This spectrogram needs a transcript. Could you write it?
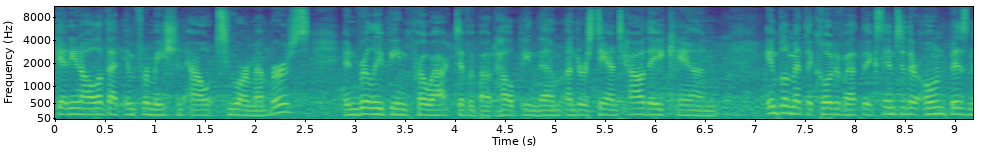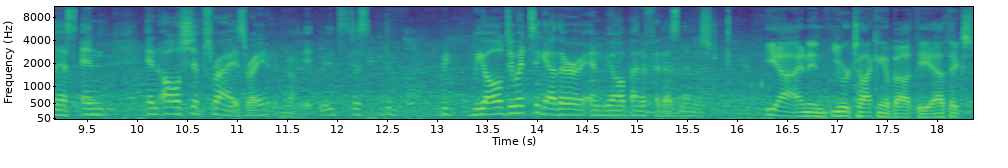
getting all of that information out to our members and really being proactive about helping them understand how they can implement the code of ethics into their own business and and all ships rise right yeah. it, it's just we, we all do it together and we all benefit as an industry yeah, and in, you were talking about the ethics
